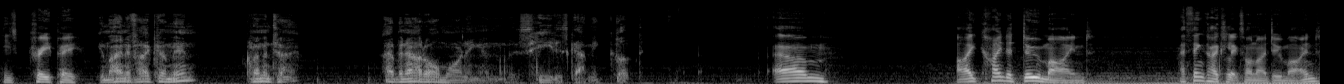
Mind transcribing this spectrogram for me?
He's creepy. You mind if I come in? Clementine? I've been out all morning and this heat has got me cooked. Um, I kind of do mind. I think I clicked on I do mind.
